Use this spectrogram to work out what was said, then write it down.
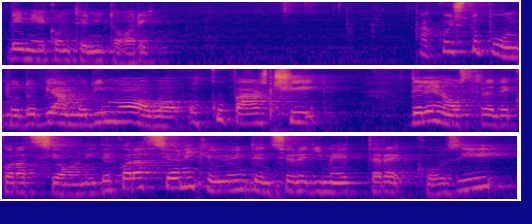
dei miei contenitori. A questo punto dobbiamo di nuovo occuparci delle nostre decorazioni decorazioni che io ho intenzione di mettere così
